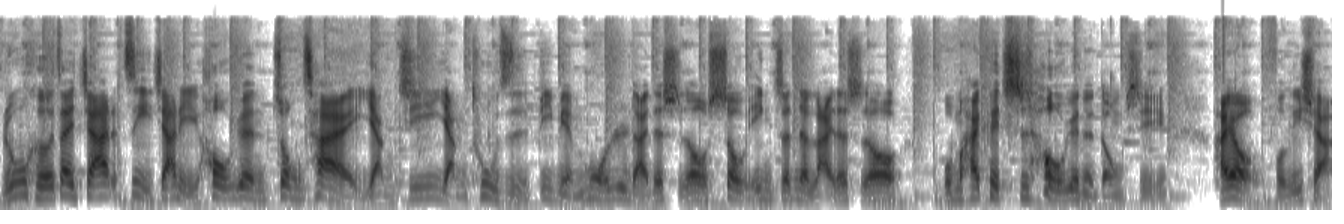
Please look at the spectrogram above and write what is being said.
如何在家自己家里后院种菜、养鸡、养兔子，避免末日来的时候受印真的来的时候，我们还可以吃后院的东西。还有 Felicia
